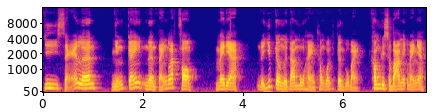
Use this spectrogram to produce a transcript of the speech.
chia sẻ lên những cái nền tảng platform media để giúp cho người ta mua hàng thông qua cái kênh của bạn. Không đi spam nha các bạn nha.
